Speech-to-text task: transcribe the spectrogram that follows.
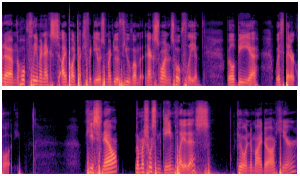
But um, hopefully my next iPod Touch videos, I'm gonna do a few of them. But the next ones, hopefully, will be uh, with better quality. Okay, so now I'm gonna show some gameplay of this. Go into my dock here.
